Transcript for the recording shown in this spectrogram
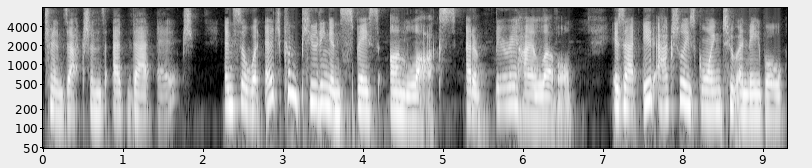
transactions at that edge. And so what edge computing in space unlocks at a very high level is that it actually is going to enable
